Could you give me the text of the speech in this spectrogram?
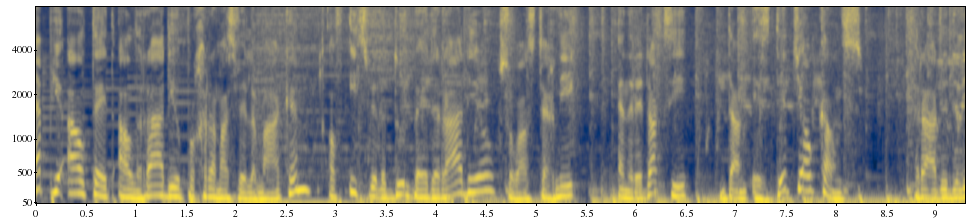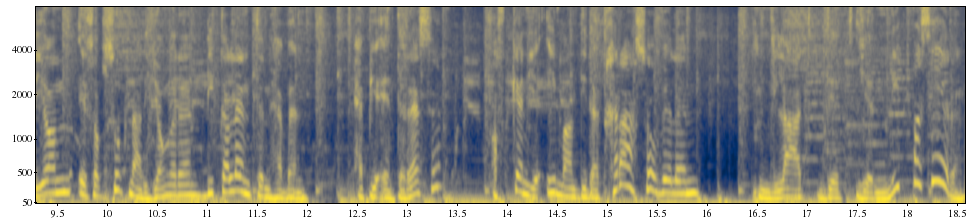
Heb je altijd al radioprogramma's willen maken of iets willen doen bij de radio, zoals techniek en redactie? Dan is dit jouw kans. Radio de Leon is op zoek naar jongeren die talenten hebben. Heb je interesse? Of ken je iemand die dat graag zou willen? Laat dit je niet passeren.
